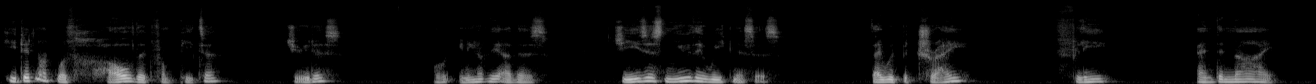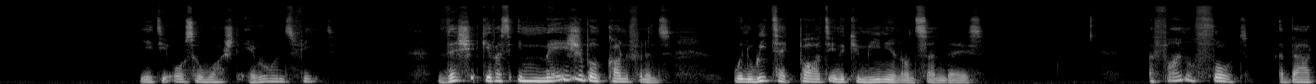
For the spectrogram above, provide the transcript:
he did not withhold it from Peter, Judas, or any of the others. Jesus knew their weaknesses. They would betray, flee, and deny. Yet he also washed everyone's feet. This should give us immeasurable confidence when we take part in the communion on Sundays. A final thought about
